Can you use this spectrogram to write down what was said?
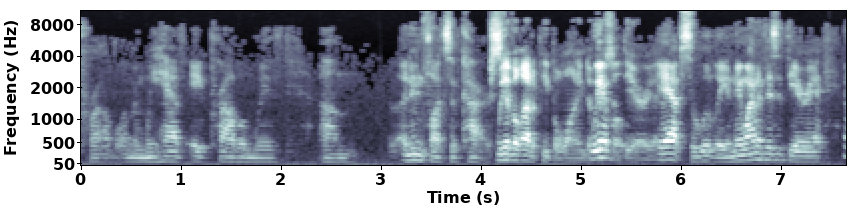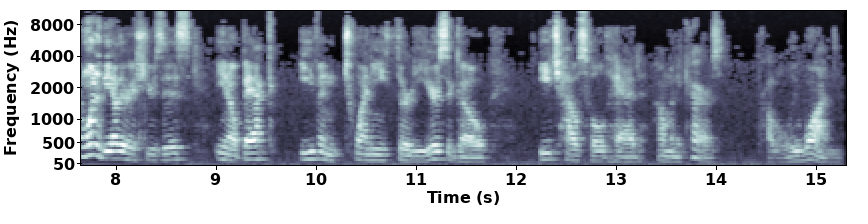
problem, and we have a problem with um, an influx of cars. We have a lot of people wanting to We visit the area. Yeah, absolutely. And they want to visit the area. And one of the other issues is, you know, back even 20, 30 years ago, each household had how many cars? Probably one.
